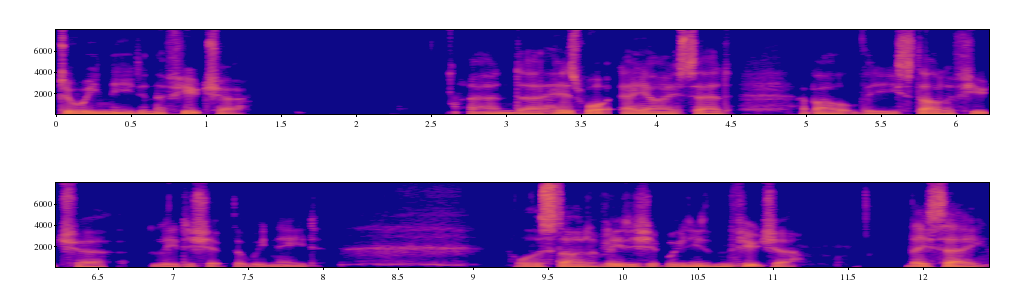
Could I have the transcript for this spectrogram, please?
do we need in the future? And uh, here's what AI said about the style of future leadership that we need, or the style of leadership we need in the future. They say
